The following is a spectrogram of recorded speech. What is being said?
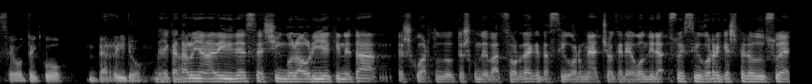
zeoteko berriro. Baina Katalunian adibidez, singola horiekin eta esku hartu dut eskunde batzordeak eta zigor mehatxoak ere egon dira. Zuek zigorrek espero duzue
